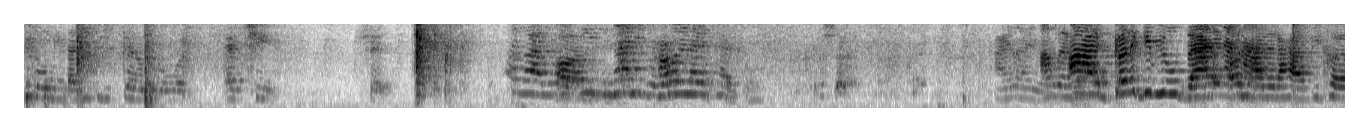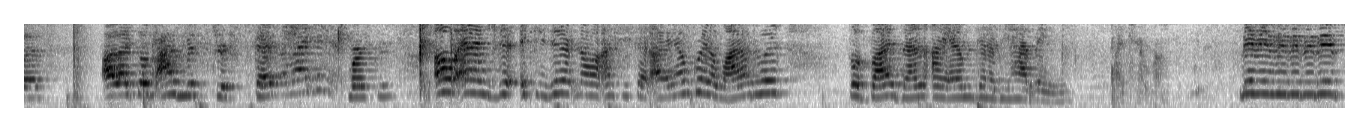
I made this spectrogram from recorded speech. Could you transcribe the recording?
you don't need that. You can just get a little one and cheap. Shit. I got no Um, even not even huh? one lead pencil. Shut up. Eyeliner. I'm gonna. I'm gonna give you that Nine a a nine and a half because I like them. I have Mr. Sketch Right here. marker. Oh, and if you didn't know, as she said, I am going to Wildwood, but by then I am gonna be having my camera. Beep beep beep beep beep.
